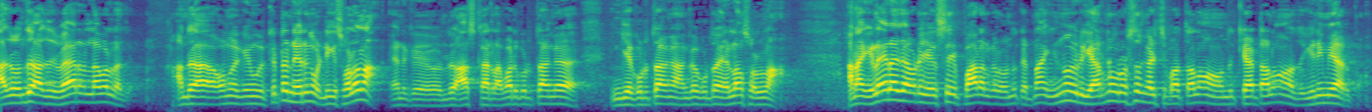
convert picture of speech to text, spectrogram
அது வந்து அது வேறு லெவல் அது. அந்த அவங்க இவங்க கிட்ட நெருங்க நீங்கள் சொல்லலாம். எனக்கு வந்து ஆஸ்கார் அவார்டு கொடுத்தாங்க இங்கே கொடுத்தாங்க அங்கே கொடுத்தாங்க எல்லாம் சொல்லலாம். ஆனால் இளையராஜாவுடைய இசை பாடல்கள் வந்து கேட்டால் இன்னும் ஒரு இரநூறு வருஷம் கழித்து பார்த்தாலும் வந்து கேட்டாலும் அது இனிமையாக இருக்கும்.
